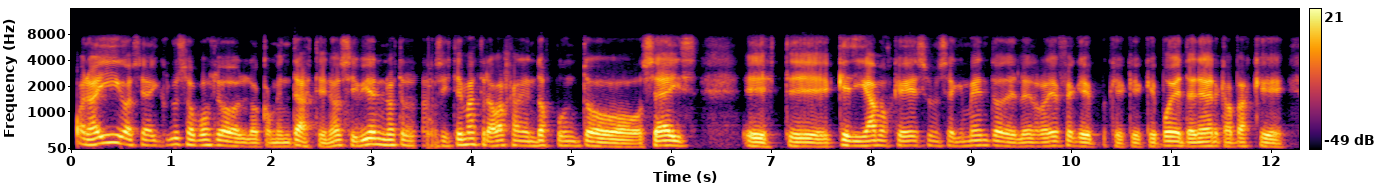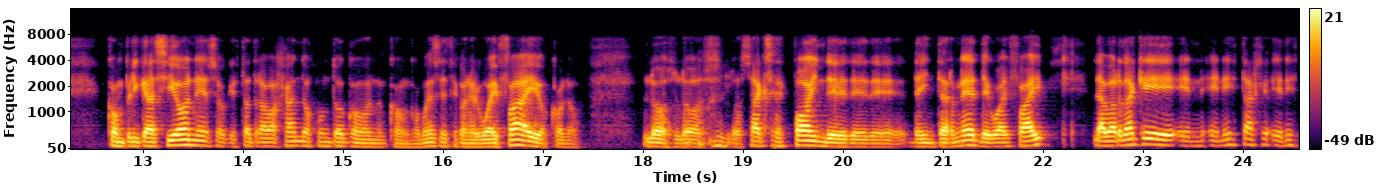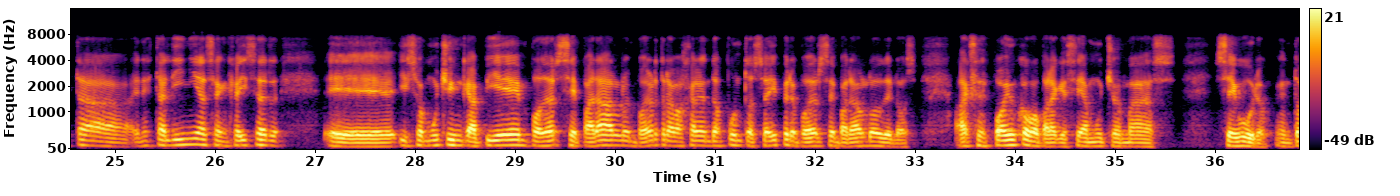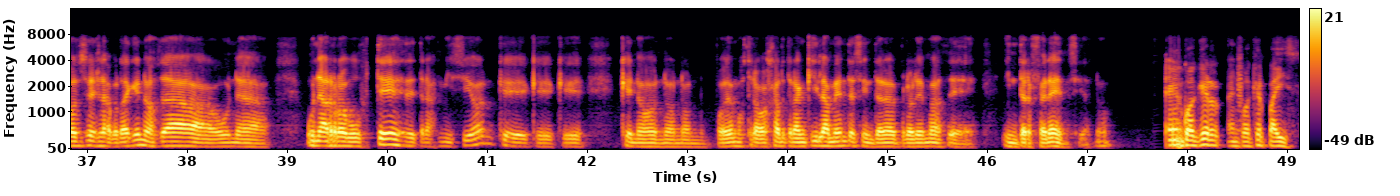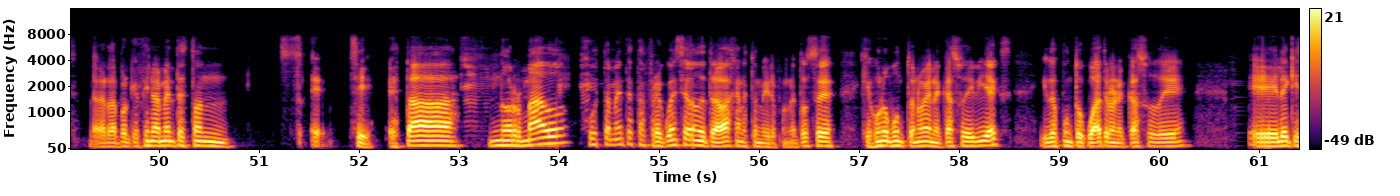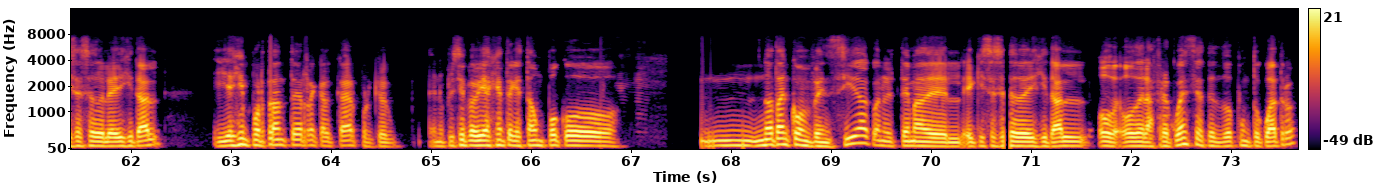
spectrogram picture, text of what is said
Bueno, ahí, o sea, incluso vos lo, comentaste, ¿no? Si bien nuestros sistemas trabajan en 2.6, este, que digamos que es un segmento del RF que, puede tener capaz que complicaciones o que está trabajando junto con, con es este, con el Wi-Fi o con los, los, access points de, Internet, de Wi-Fi, la verdad que en, esta, en, esta, en esta línea Sennheiser eh, hizo mucho hincapié en poder separarlo, en poder trabajar en 2.6, pero poder separarlo de los access points como para que sea mucho más seguro. Entonces, la verdad que nos da una, robustez de transmisión que, no, podemos trabajar tranquilamente sin tener problemas de interferencias, ¿no? En cualquier, en cualquier país, la verdad, porque finalmente están, eh, Sí, está normado justamente esta frecuencia donde trabajan estos micrófonos. Entonces, que es 1.9 en el caso de VX y 2.4 en el caso de eh, el XSW digital. Y es importante recalcar, porque en el principio había gente que está un poco mm, no tan convencida con el tema del XSW digital o, o de las frecuencias del 2.4.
